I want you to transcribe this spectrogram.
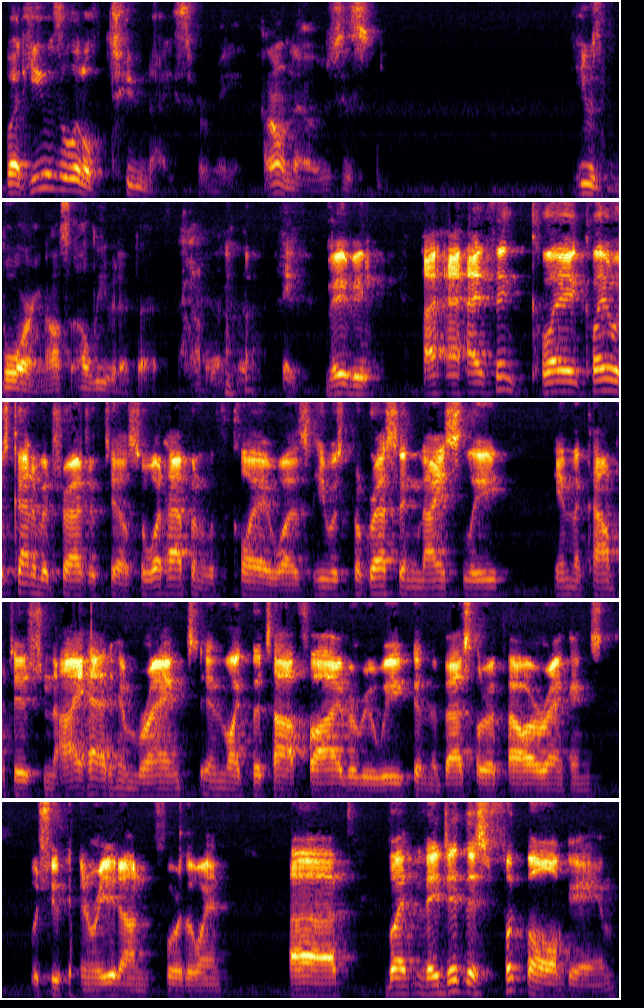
but he was a little too nice for me. I don't know. It was just he was boring. I'll I'll leave it at that. Hey, Maybe. I- I, think Clay Clay was kind of a tragic tale. So what happened with Clay was he was progressing nicely in the competition. I had him ranked in like the top five every week in the Bachelorette Power rankings, which you can read on For the Win. Uh, but they did this football game,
